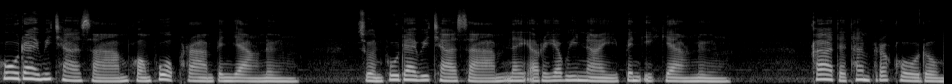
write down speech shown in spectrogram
ผู้ได้วิชาสามของพวกพราหมณ์เป็นอย่างหนึ่ง ส่วนผู้ได้วิชาสามในอริยวินัยเป็นอีกอย่างหนึ่ง ข้าแต่ท่านพระโคดม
